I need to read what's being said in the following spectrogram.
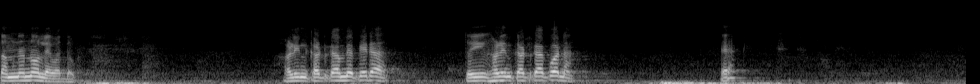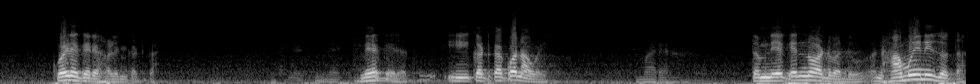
તમને ન લેવા દઉં. હળીને કટકા મેં કર્યા તો એ હળીને કટકા કોના? હે? કોઈને કર્યા હળીને કટકા? મેં કર્યા એ કટકા કોના હોય? તમને એક નો અડવા દઉં. અને હામુય નહીં જોતા.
